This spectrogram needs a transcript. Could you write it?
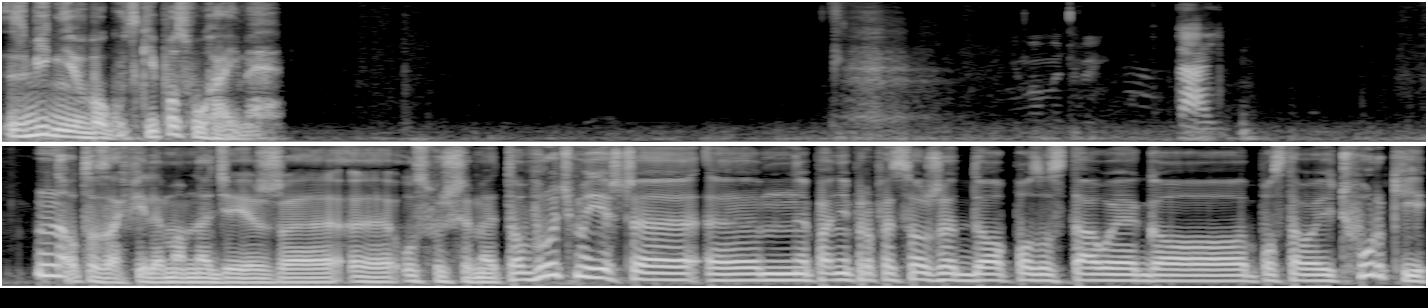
Zbigniew Bogucki. Posłuchajmy. No to za chwilę mam nadzieję, że e, usłyszymy to. Wróćmy jeszcze, e, panie profesorze, do pozostałego, pozostałej czwórki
